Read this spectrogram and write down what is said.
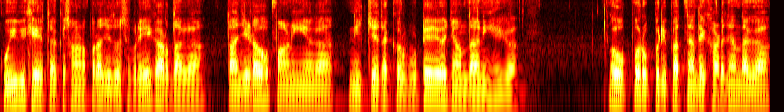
ਕੋਈ ਵੀ ਖੇਤ ਦਾ ਕਿਸਾਨ ਭਰਾ ਜਦੋਂ ਸਪਰੇਅ ਕਰਦਾਗਾ ਤਾਂ ਜਿਹੜਾ ਉਹ ਪਾਣੀ ਹੈਗਾ ਨੀਚੇ ਤੱਕ ਬੂਟੇ ਦੇ ਉਹ ਜਾਂਦਾ ਨਹੀਂ ਹੈਗਾ। ਉਹ ਉੱਪਰ ਉੱਪਰੀ ਪੱਤਿਆਂ ਤੇ ਖੜ ਜਾਂਦਾਗਾ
